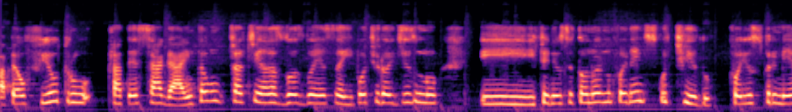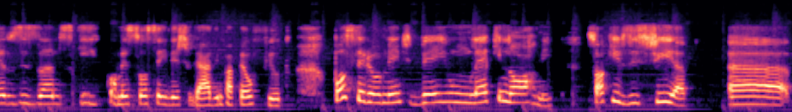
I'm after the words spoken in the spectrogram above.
papel filtro para TSH. Então já tinha as duas doenças aí, hipotiroidismo e fenilcetonúria não foi nem discutido. Foi os primeiros exames que começou a ser investigado em papel filtro. Posteriormente veio um leque enorme, só que existia Uh,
